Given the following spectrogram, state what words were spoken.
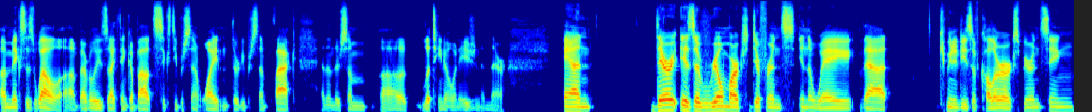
a mix as well. Uh, beverly's i think about 60% white and 30% black and then there's some uh, latino and asian in there. And there is a real marked difference in the way that communities of color are experiencing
